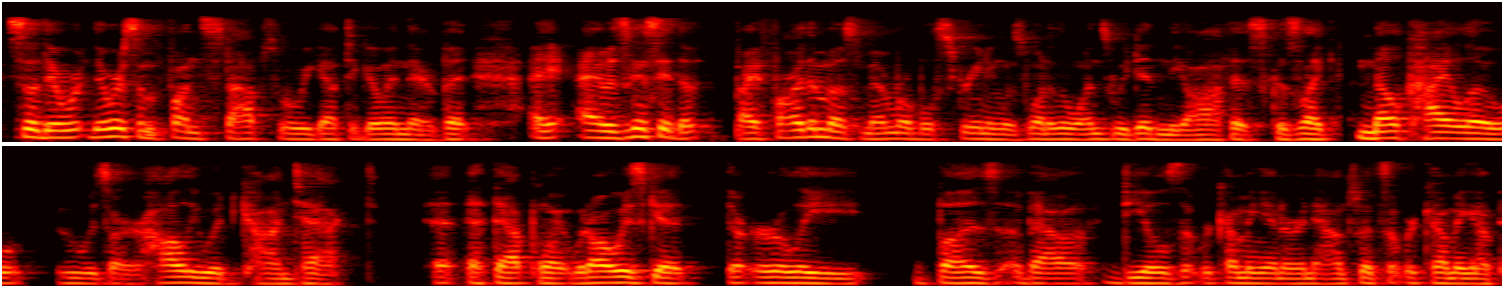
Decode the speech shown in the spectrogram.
So there were there were some fun stops where we got to go in there. But I, I was going to say that by far the most memorable screening was one of the ones we did in the office because like Mel Caylo, who was our Hollywood contact at, at that point, would always get the early buzz about deals that were coming in or announcements that were coming up.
